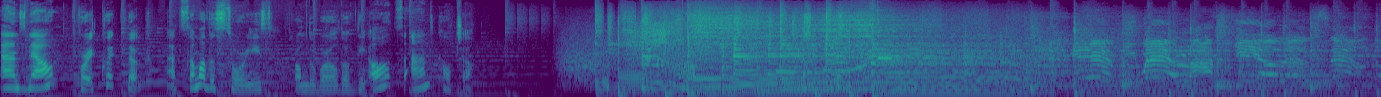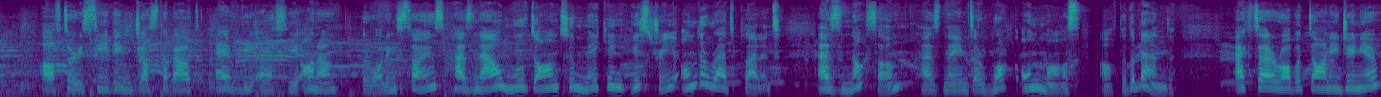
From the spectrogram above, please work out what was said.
And now for a quick look at some of the stories from the world of the arts and culture. After receiving just about every earthly honor, the Rolling Stones has now moved on to making history on the red planet, as NASA has named a rock on Mars after the band. Actor Robert Downey Jr.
